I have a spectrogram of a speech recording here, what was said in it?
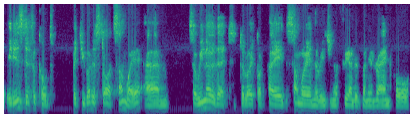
it is difficult, but you've got to start somewhere. Um, So we know that Deloitte got paid somewhere in the region of 300 million rand for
